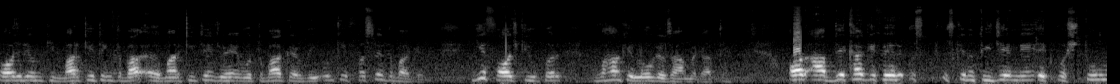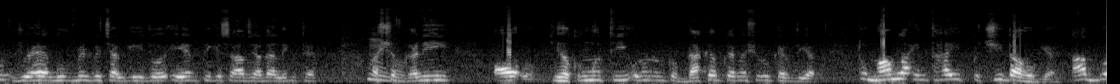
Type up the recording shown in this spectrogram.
فوج نے ان کی مارکیٹنگ تباہ مارکیٹیں جو ہیں وہ تباہ کر دی ان کی فصلیں تباہ کر دی۔ یہ فوج کے اوپر وہاں کے لوگ الزام لگاتے ہیں۔ اور آپ دیکھا کہ پھر اس اس کے نتیجے میں ایک پشتون جو ہے موومنٹ بھی چل گئی جو اے ایم پی کے ساتھ زیادہ لنکڈ ہے۔ اشرف غنی اور کی حکومت تھی انہوں نے ان کو بیک اپ کرنا شروع کر دیا۔ تو معاملہ انتہائی پچیدہ ہو گیا۔ اب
